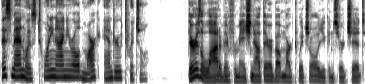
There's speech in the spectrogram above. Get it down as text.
This man was 29 year old Mark Andrew Twitchell. There is a lot of information out there about Mark Twitchell. You can search it.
